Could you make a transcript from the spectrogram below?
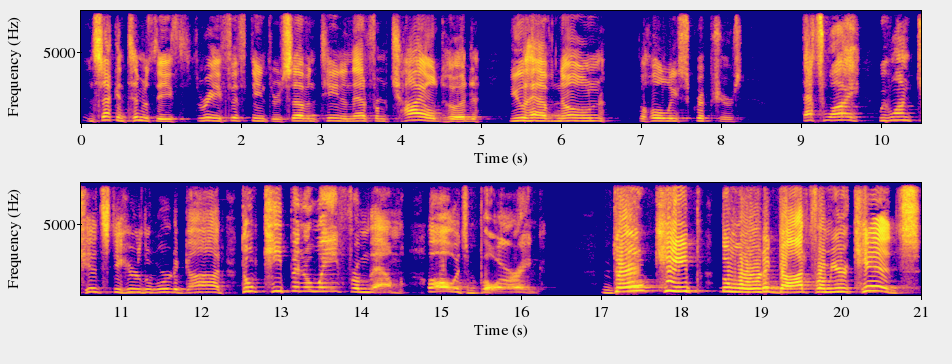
in 2 Timothy 3 15 through 17, and that from childhood you have known the Holy Scriptures. That's why we want kids to hear the Word of God. Don't keep it away from them. Oh, it's boring. Don't keep the Word of God from your kids.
